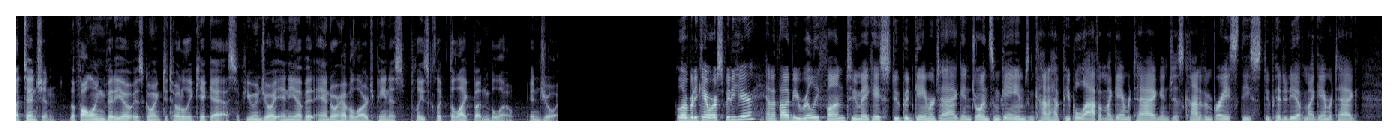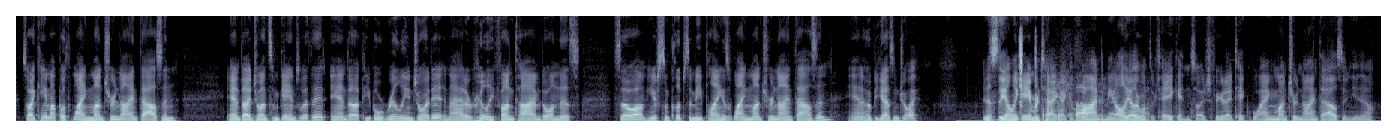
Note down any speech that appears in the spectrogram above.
Attention, the following video is going to totally kick ass. If you enjoy any of it and or have a large penis, please click the like button below. Enjoy. Hello everybody, KYR Speedy here, and I thought it'd be really fun to make a stupid gamer tag and join some games and kind of have people laugh at my gamer tag and just kind of embrace the stupidity of my gamer tag. So I came up with Wang Muncher 9000 and I joined some games with it and uh, people really enjoyed it and I had a really fun time doing this. So um, here's some clips of me playing as Wang Muncher 9000 and I hope you guys enjoy. And this is the only gamer tag I could find. I mean, all the other ones are taken, so I just figured I'd take Wang Muncher 9000, you know?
